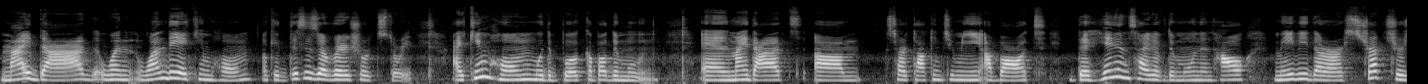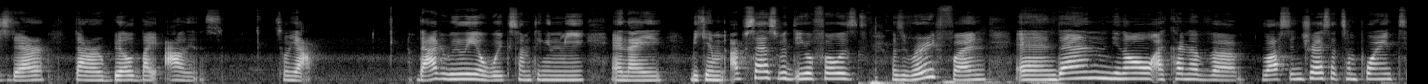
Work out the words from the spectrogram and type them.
My dad, when one day I came home, okay, this is a very short story. I came home with a book about the moon, and my dad um, talking to me about the hidden side of the moon and how maybe there are structures there that are built by aliens. So yeah, that really awoke something in me and I became obsessed with UFOs. It was very fun. And then, you know, I kind of uh, lost interest at some point,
